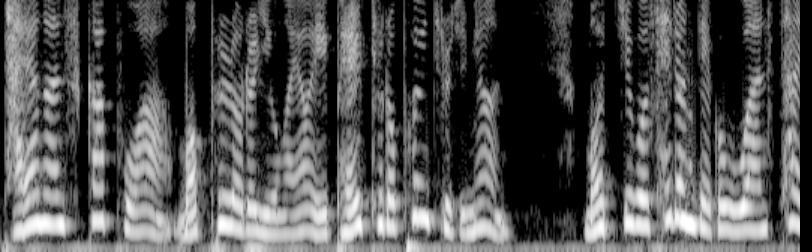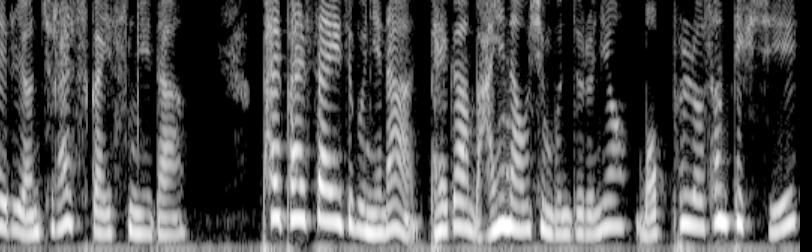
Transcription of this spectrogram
다양한 스카프와 머플러를 이용하여 이 벨트로 포인트를 주면 멋지고 세련되고 우아한 스타일을 연출할 수가 있습니다. 88 사이즈 분이나 배가 많이 나오신 분들은요, 머플러 선택 시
